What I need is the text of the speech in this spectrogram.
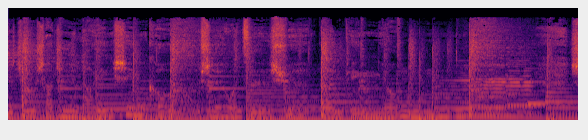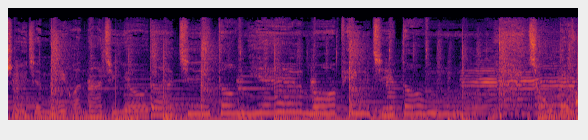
是朱砂痣烙印心口，红是万字血本平庸。世间没换那仅有的悸动，也磨平激动。从背后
